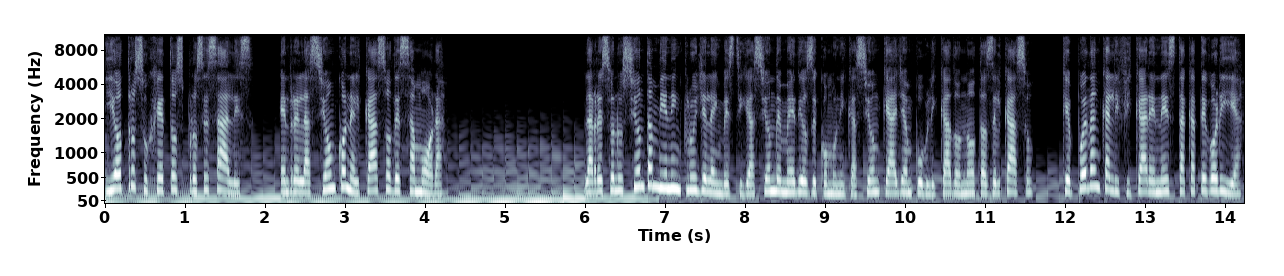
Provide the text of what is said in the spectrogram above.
y otros sujetos procesales, en relación con el caso de Zamora. La resolución también incluye la investigación de medios de comunicación que hayan publicado notas del caso, que puedan calificar en esta categoría.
